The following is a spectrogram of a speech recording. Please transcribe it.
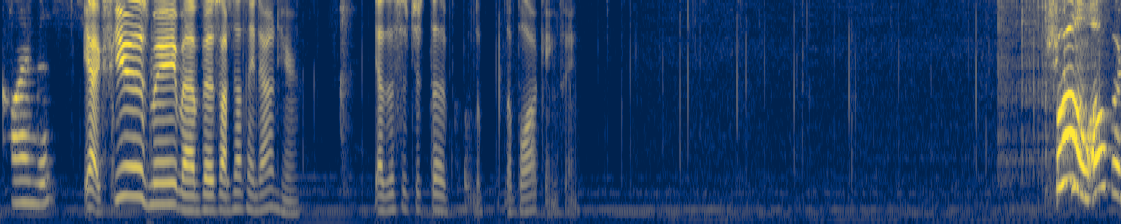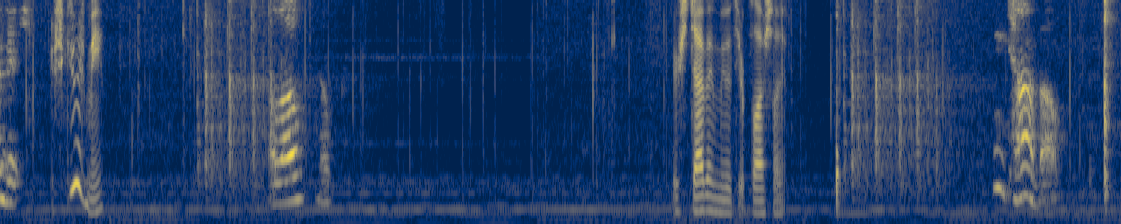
Climb this. Yeah, excuse me, Memphis. There's nothing down here. Yeah, this is just the, the, the blocking thing. Boom! Opened it. Excuse me. Hello? Nope. You're stabbing me with your flashlight. What are you talking about?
